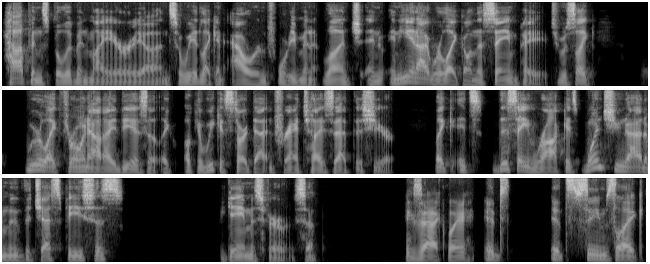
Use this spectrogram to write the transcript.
Happens to live in my area. And so we had like an hour and 40 minute lunch. And, and he and I were like on the same page. It was like, we were like throwing out ideas that like, okay, we could start that and franchise that this year. Like it's this ain't rockets. Once you know how to move the chess pieces, the game is fairly simple. Exactly. It's it seems like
